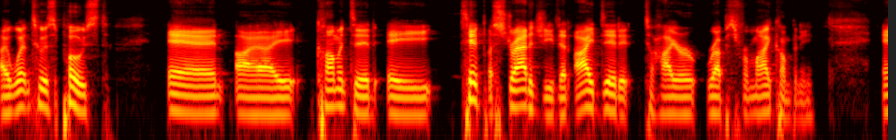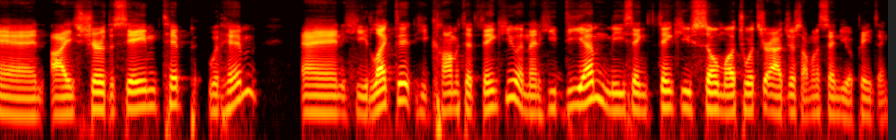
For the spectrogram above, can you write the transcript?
I went to his post and I commented a tip, a strategy that I did it to hire reps for my company. And I shared the same tip with him and he liked it. He commented, "Thank you," and then he DM'd me saying, "Thank you so much. What's your address? I'm going to send you a painting."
